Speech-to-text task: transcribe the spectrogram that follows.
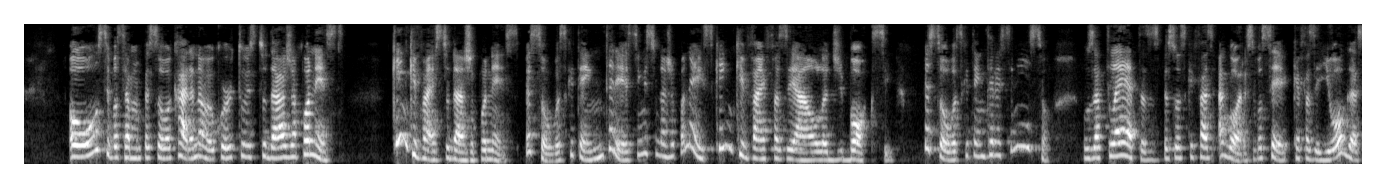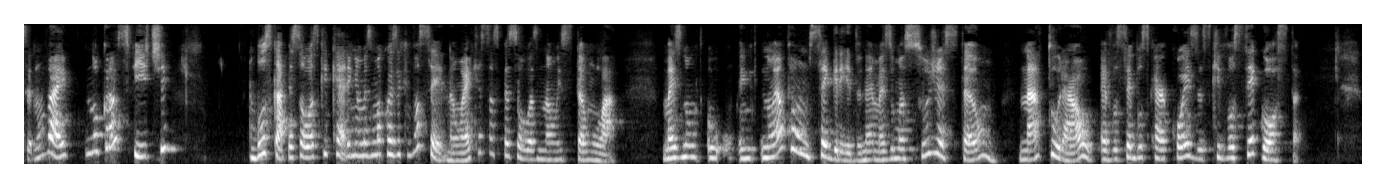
Ou se você é uma pessoa, cara, não, eu curto estudar japonês. Quem que vai estudar japonês? Pessoas que têm interesse em estudar japonês. Quem que vai fazer aula de boxe? Pessoas que têm interesse nisso. Os atletas, as pessoas que fazem. Agora, se você quer fazer yoga, você não vai no crossfit buscar pessoas que querem a mesma coisa que você. Não é que essas pessoas não estão lá. Mas não, não é que é um segredo, né? Mas uma sugestão natural é você buscar coisas que você gosta.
